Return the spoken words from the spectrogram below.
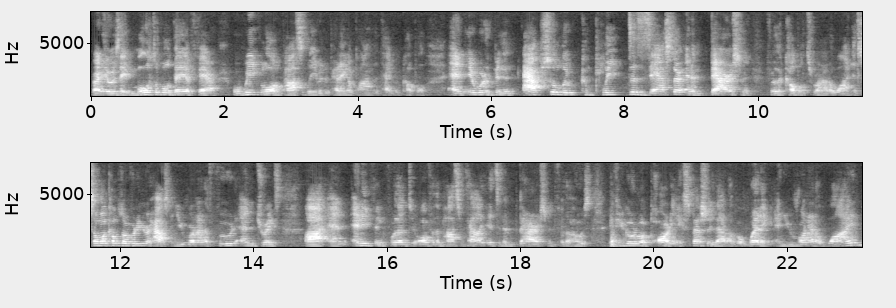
right? It was a multiple day affair, a week long, possibly even depending upon the type of couple. And it would have been an absolute, complete disaster and embarrassment for the couple to run out of wine. If someone comes over to your house and you run out of food and drinks uh, and anything for them to offer them hospitality, it's an embarrassment for the host. If you go to a party, especially that of a wedding, and you run out of wine,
